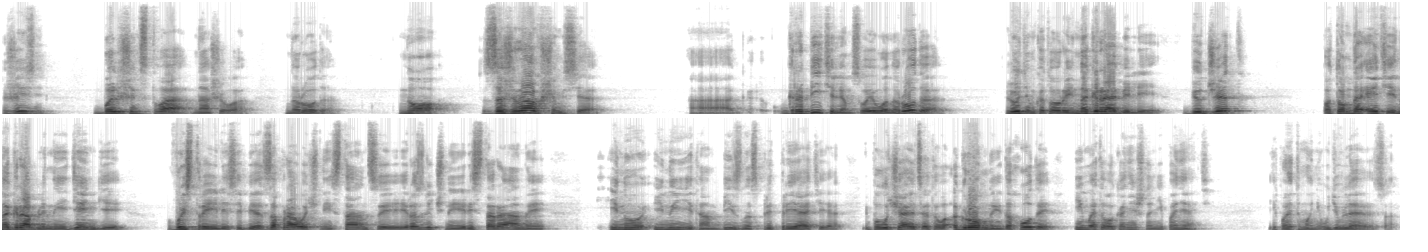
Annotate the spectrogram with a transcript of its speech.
жизнь большинства нашего народа. Но зажравшимся а, грабителям своего народа, людям, которые награбили бюджет, потом на эти награбленные деньги выстроили себе заправочные станции, различные рестораны, ино, иные там бизнес-предприятия, и получают с этого огромные доходы, им этого, конечно, не понять. И поэтому они удивляются.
